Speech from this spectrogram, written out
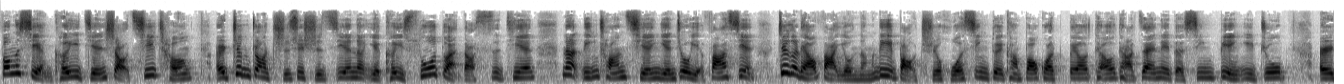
风险可以减少七成，而症状持续时间呢，也可以缩短到四天。那临床前研究也发现，这个疗法有能力保持活性，对抗包括 Delta 在内的新变异株。而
